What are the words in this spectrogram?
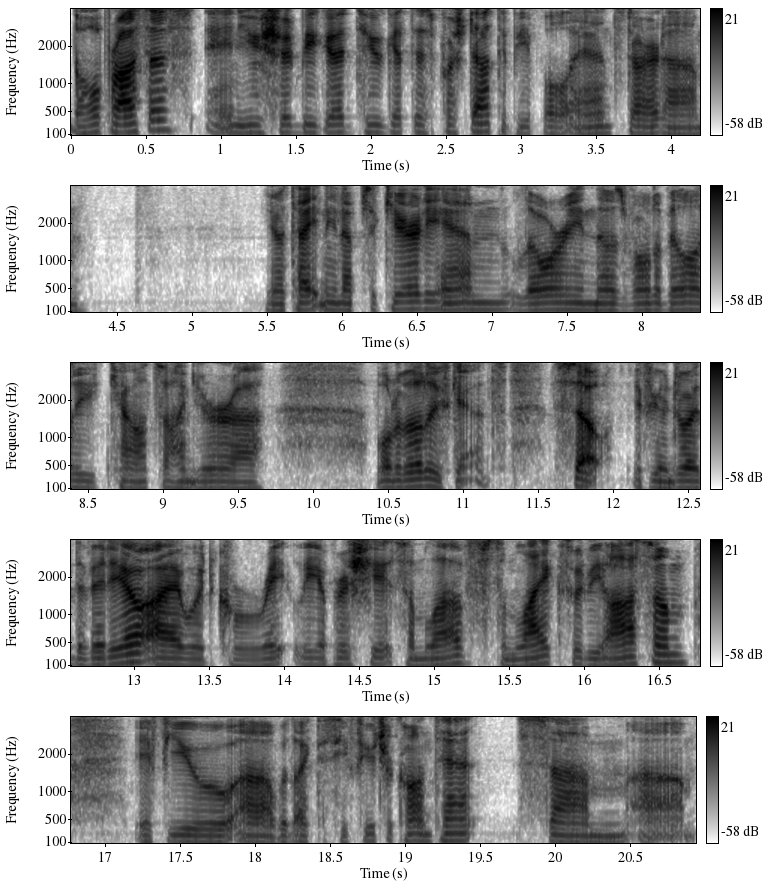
the whole process, and you should be good to get this pushed out to people and start, um, you know, tightening up security and lowering those vulnerability counts on your uh, vulnerability scans. So, if you enjoyed the video, I would greatly appreciate some love. Some likes would be awesome. If you uh, would like to see future content, some um,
